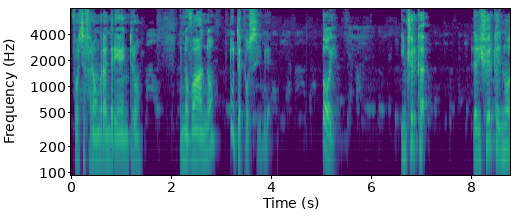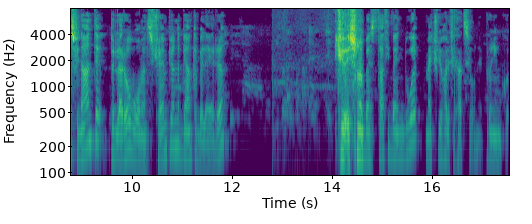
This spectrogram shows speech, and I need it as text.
Forse farà un grande rientro nel nuovo anno? Tutto è possibile. Poi, in cerca, la ricerca di un nuovo sfidante per la Raw Women's Champion Bianca Belair ci sono ben stati ben due match di qualificazione per un, inc-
